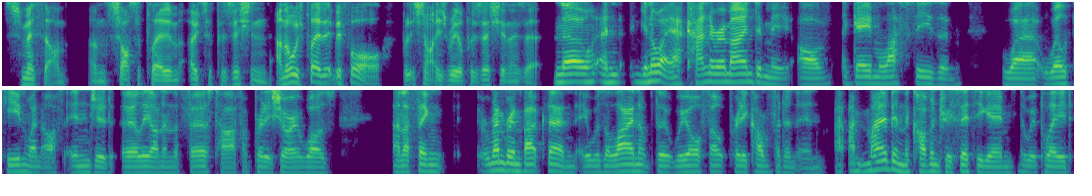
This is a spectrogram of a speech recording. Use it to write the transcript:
Smith on and sort of played him out of position. I know he's played it before, but it's not his real position, is it? No, and you know what? It kind of reminded me of a game last season where Will Keane went off injured early on in the first half. I'm pretty sure it was, and I think remembering back then, it was a lineup that we all felt pretty confident in. It might have been the Coventry City game that we played,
